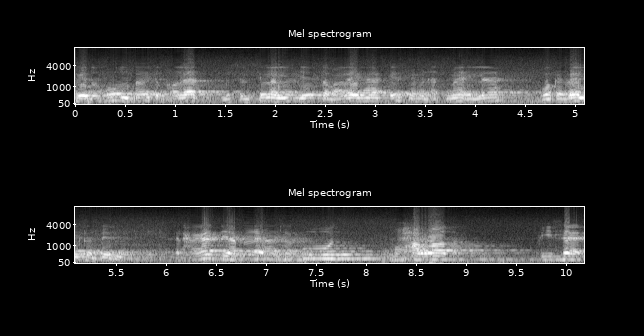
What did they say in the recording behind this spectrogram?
في دخول بيت الخلاء بالسلسلة التي يكتب عليها اسم من أسماء الله وكذلك الدبل الحاجات دي ينبغي أن تكون محرزة في ساتر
